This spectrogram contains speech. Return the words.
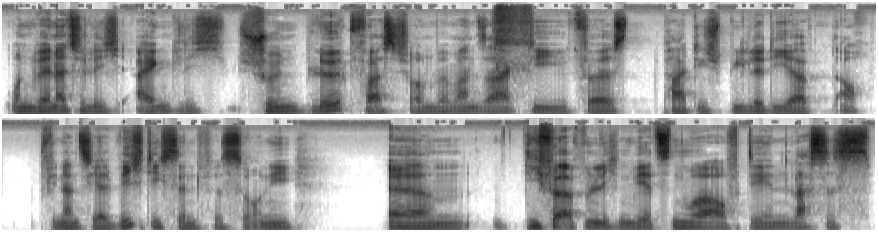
und wäre natürlich eigentlich schön blöd fast schon, wenn man sagt, die First-Party-Spiele, die ja auch finanziell wichtig sind für Sony, ähm, die veröffentlichen wir jetzt nur auf den, lass es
